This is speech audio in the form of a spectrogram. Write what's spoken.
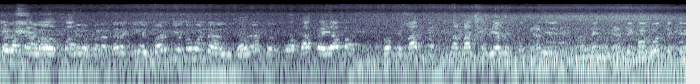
Pero para, para- pero para estar aquí en el parque yo no voy a andar alucinando. Zapatos allá, dos de marca, una marca bien reconocida. Fíjate que vos te, que,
